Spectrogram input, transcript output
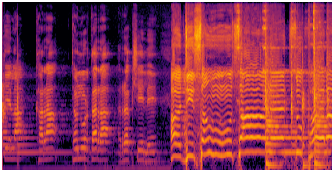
केला खरा धनुर्धरा रक्षिले. आधी संसार सुफला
